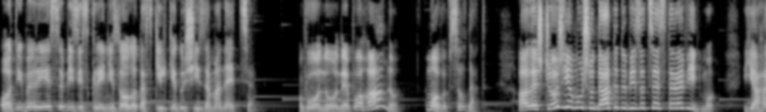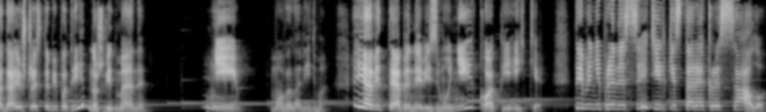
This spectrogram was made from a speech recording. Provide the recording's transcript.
От і бери собі зі скрині золота, скільки душі заманеться. Воно непогано, мовив солдат. Але що ж я мушу дати тобі за це, стара відьмо? Я гадаю, щось тобі потрібно ж від мене. Ні, мовила відьма. Я від тебе не візьму ні копійки. Ти мені принеси тільки старе кресало,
